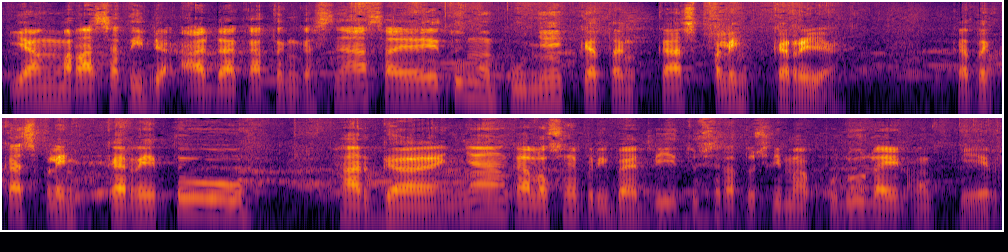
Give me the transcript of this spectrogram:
yang merasa tidak ada katengkasnya, saya itu mempunyai katengkas pelengker ya. Katengkas pelengker itu harganya kalau saya pribadi itu 150 lain ongkir.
